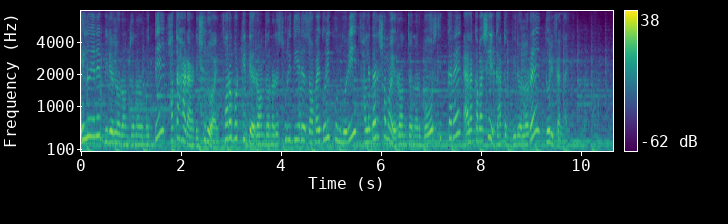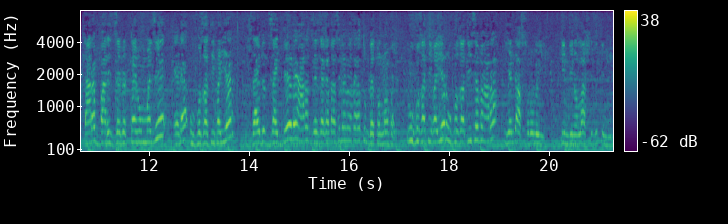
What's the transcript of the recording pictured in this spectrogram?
এই লইরে বিরেল ও রঞ্জনের মধ্যে হতাহাড়াহাড়ি শুরু হয়। পরবর্তীতে রঞ্জনরে ছুরি দিয়ে জবাই গড়ি খুন গড়ি ফালেবার সময় রঞ্জনের বউর চিৎকারে এলাকাবাসী ঘাতক বিরলরে ধরি ফেলায়। তারা বাড়ির যাইবে টাইম মাঝে এটা উপজাতি ভাইয়ার যাইবে আর যে জায়গাতে আছিল না জায়গা তুমি বেতন ন পাই। তো উপজাতি ভাইয়ার উপজাতি হিসেবে আর ইয়ান আশ্রয় লই তিন দিন লাস্ট শুধু তিন দিন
